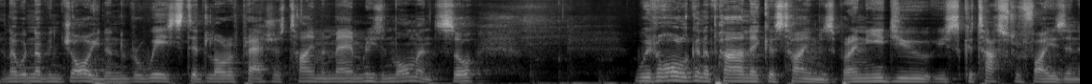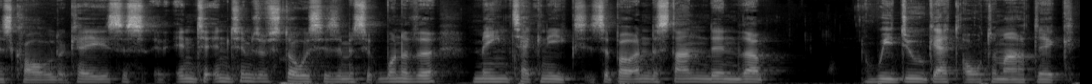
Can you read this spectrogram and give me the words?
and I wouldn't have enjoyed and would have wasted a lot of precious time and memories and moments. So we're all going to panic at times, but I need you. It's catastrophizing is called. Okay, it's just, in in terms of stoicism, it's one of the main techniques. It's about understanding that we do get automatic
